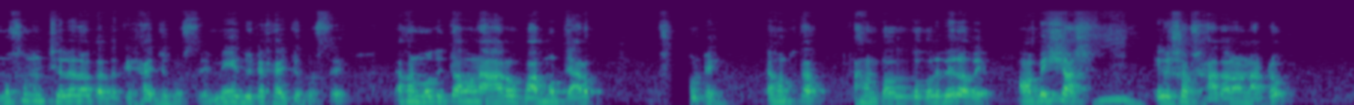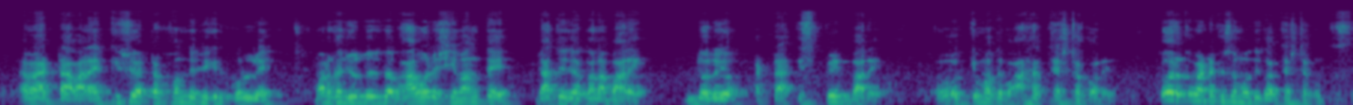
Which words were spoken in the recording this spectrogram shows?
মুসলমান ছেলেরাও তাদেরকে সাহায্য করছে। মেয়ে দুইটা সাহায্য করছে। এখন মোদী তো মানে আরও ভাবমূর্তি আরও সংকটে এখন তো তার এখন তদন্ত করে বেরোবে আমার বিশ্বাস, এগুলি সব সাধারণ নাটক। এবং একটা মানে কিছু একটা ফন্দি ফিকির করলে মনে করেন যুদ্ধ যুদ্ধ ভাব হলে সীমান্তে জাতীয় চেতনা বাড়ে। দলীয় একটা স্পিড বাড়ে। ঐক্যমতে আসার চেষ্টা করে। ওরকম একটা কিছু মোদী করার চেষ্টা করতেছে।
